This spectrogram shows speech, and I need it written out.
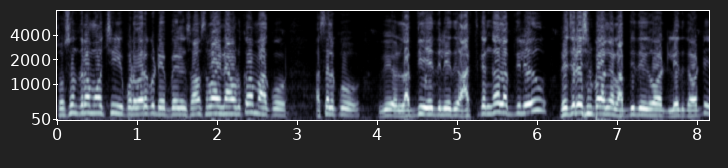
స్వతంత్రం వచ్చి ఇప్పటి వరకు డెబ్బై ఎనిమిది సంవత్సరాలు అయినా కూడా మాకు అసలుకు లబ్ధి ఏది లేదు. ఆర్థికంగా లబ్ధి లేదు రిజర్వేషన్ పరంగా లబ్ధి లేదు కాబట్టి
